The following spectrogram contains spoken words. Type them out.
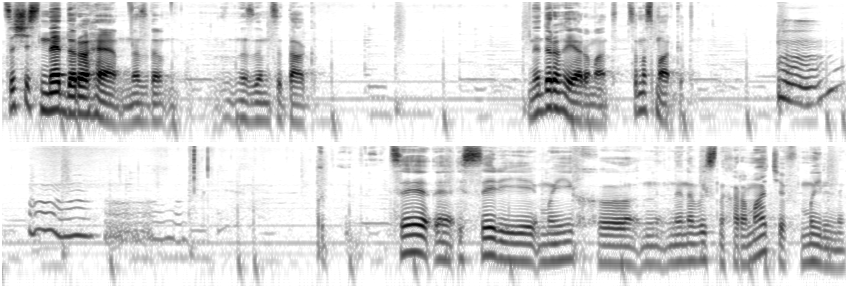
Це щось недороге, назвемо назвем це так. Недорогий аромат. Це мас-маркет. Це е, із серії моїх е, ненависних ароматів мильних.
